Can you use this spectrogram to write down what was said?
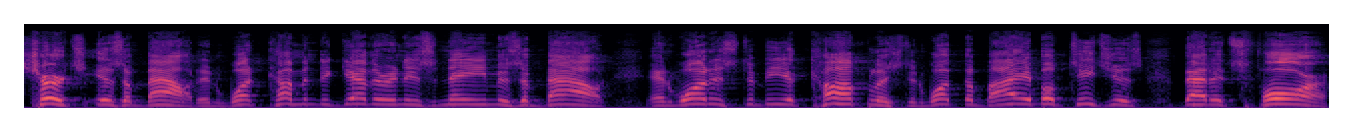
church is about and what coming together in His name is about and what is to be accomplished and what the Bible teaches that it's for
